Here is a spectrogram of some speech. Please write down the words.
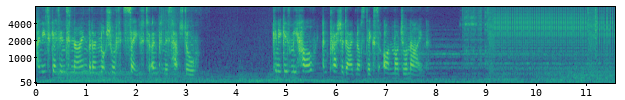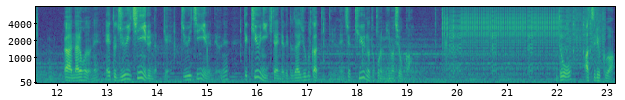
I need to get into 9, but I'm not sure if it's safe to open this hatch door. Can you give me hull and pressure diagnostics on Module 9? あなるほどね。えっ、と11人いるんだっけ？11人いるんだよね。で9に行きたいんだけど大丈夫かって言ってるよね。じゃあ9のところ見ましょうか。どう？圧力は。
